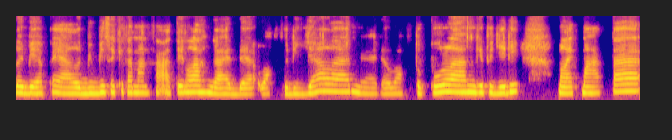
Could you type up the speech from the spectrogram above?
lebih apa ya, lebih bisa kita manfaatin lah, nggak ada waktu di jalan, nggak ada waktu pulang gitu. Jadi melek mata,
